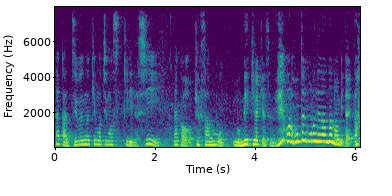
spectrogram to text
なんか自分の気持ちもすっきりだしなんかお客さんももう目キラキラする。えこれ本当にこの値段なの？みたいな。ね。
